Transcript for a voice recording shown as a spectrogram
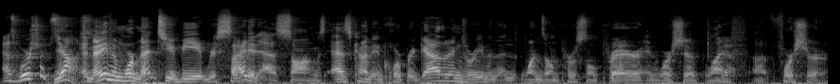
as worship songs. Yeah, and many of them were meant to be recited as songs, as kind of in corporate gatherings, or even in one's own personal prayer and worship life, uh, for sure.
